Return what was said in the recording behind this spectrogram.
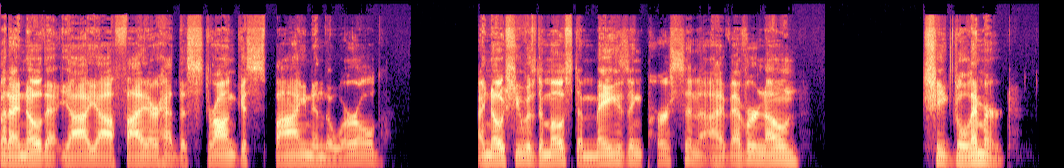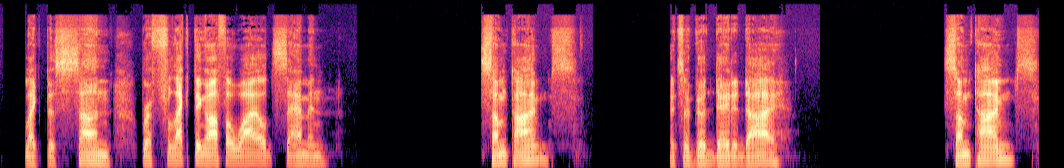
but I know that Yaya Fire had the strongest spine in the world. I know she was the most amazing person I've ever known. She glimmered like the sun reflecting off a wild salmon. Sometimes it's a good day to die. Sometimes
